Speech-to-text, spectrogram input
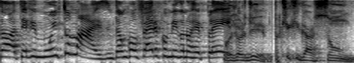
ó, teve muito mais, então confere comigo no replay. Ô Jordi, por que que garçom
